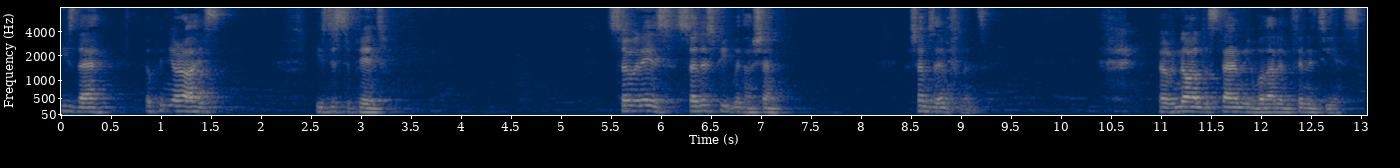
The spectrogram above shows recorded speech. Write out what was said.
He's there. Open your eyes. He's disappeared. So it is, so to speak, with Hashem. Hashem's infinite. We have no understanding of what that infinity is.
